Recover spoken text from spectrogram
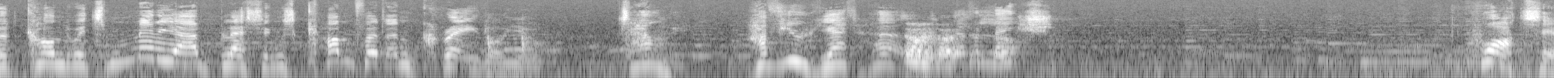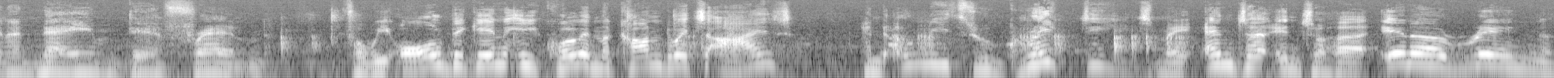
Immaculate Conduit's myriad blessings comfort and cradle you. Tell me, have you yet heard Tell me about yourself. Revelation? What's in a name, dear friend? For we all begin equal in the Conduit's eyes, and only through great deeds may enter into her inner ring.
